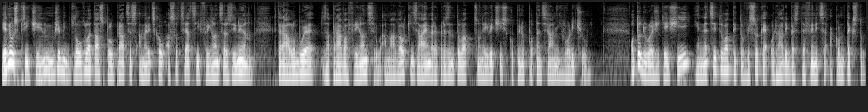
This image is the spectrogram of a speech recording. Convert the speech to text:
Jednou z příčin může být dlouholetá spolupráce s americkou asociací Freelancers Union, která lobuje za práva freelancerů a má velký zájem reprezentovat co největší skupinu potenciálních voličů. O to důležitější je necitovat tyto vysoké odhady bez definice a kontextu.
